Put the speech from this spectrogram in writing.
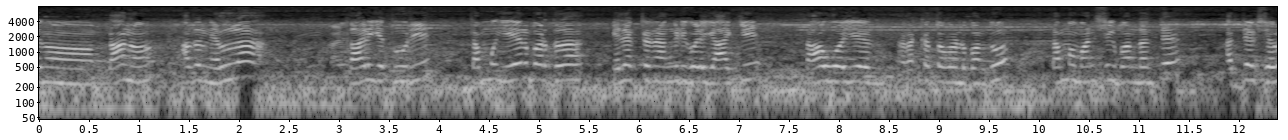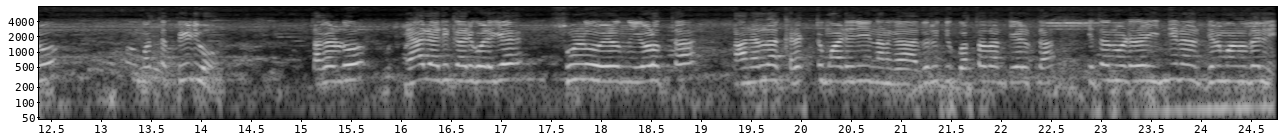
ಏನು ಪ್ಲಾನು ಅದನ್ನೆಲ್ಲ ಗಾಳಿಗೆ ತೂರಿ ತಮಗೆ ಏನು ಬರ್ತದ ಎಲೆಕ್ಟ್ರಾನಿಕ್ ಅಂಗಡಿಗಳಿಗೆ ಹಾಕಿ ತಾವು ಹೋಗಿ ರೊಕ್ಕ ತಗೊಂಡು ಬಂದು ತಮ್ಮ ಮನಸ್ಸಿಗೆ ಬಂದಂತೆ ಅಧ್ಯಕ್ಷರು ಮತ್ತು ಪಿ ಡಿ ಒ ತಗೊಂಡು ಅಧಿಕಾರಿಗಳಿಗೆ ಸುಳ್ಳು ಹೇಳುತ್ತಾ ನಾನೆಲ್ಲ ಕರೆಕ್ಟ್ ಮಾಡೀನಿ ನನಗೆ ಅಭಿವೃದ್ಧಿ ಗೊತ್ತದ ಅಂತ ಹೇಳ್ತಾ ಈತ ನೋಡಿದರೆ ಇಂದಿನ ದಿನಮಾನದಲ್ಲಿ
